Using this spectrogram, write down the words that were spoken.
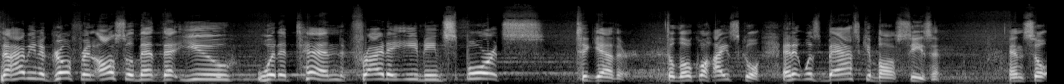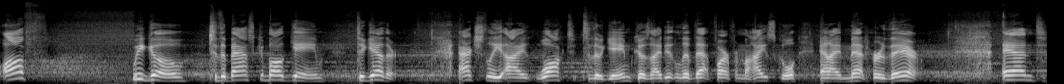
Now, having a girlfriend also meant that you would attend Friday evening sports together, the local high school, and it was basketball season. And so off we go to the basketball game together. Actually, I walked to the game because I didn't live that far from the high school, and I met her there. And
